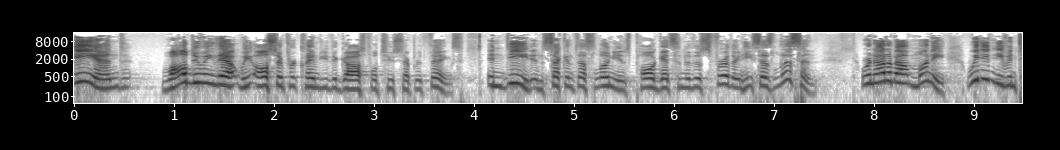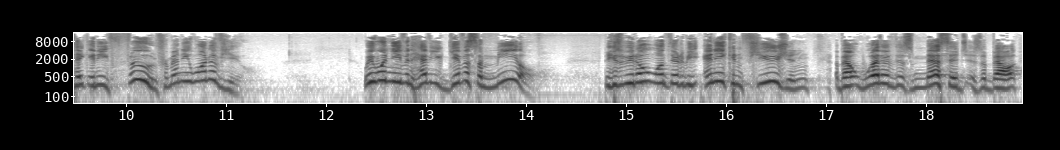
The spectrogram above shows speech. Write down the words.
and while doing that, we also proclaimed you the gospel, two separate things. Indeed, in Second Thessalonians, Paul gets into this further, and he says, Listen, we're not about money. We didn't even take any food from any one of you. We wouldn't even have you give us a meal because we don't want there to be any confusion about whether this message is about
